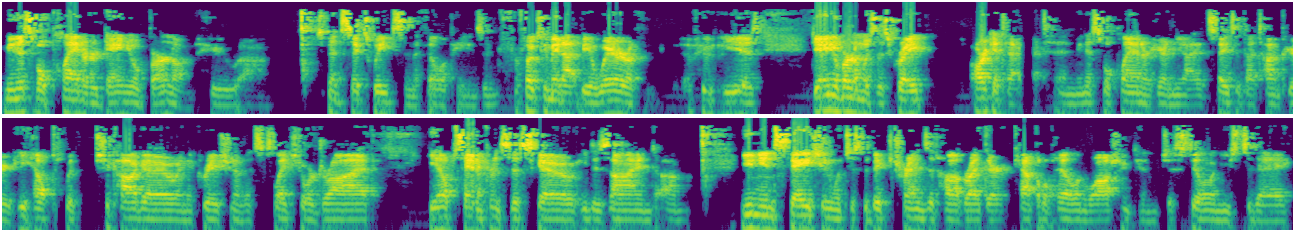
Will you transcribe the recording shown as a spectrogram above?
municipal planner Daniel Burnham, who um, spent six weeks in the Philippines. And for folks who may not be aware of, of who he is, Daniel Burnham was this great architect and municipal planner here in the United States at that time period. He helped with Chicago and the creation of its Lakeshore Drive. He helped San Francisco. He designed um, Union Station, which is the big transit hub right there at Capitol Hill in Washington, which is still in use today.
